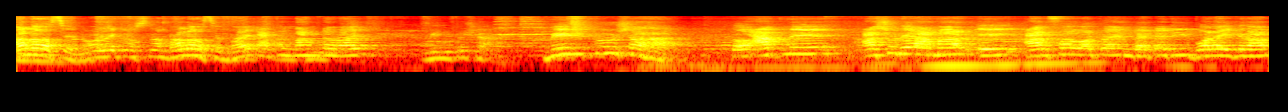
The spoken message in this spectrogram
ভালো আছেন? ওয়ালাইকুম আসসালাম। ভালো আছেন ভাই? আপনার নামটা ভাই? মিন্টু শাহ মিন্টু সাহা। তো আপনি আসলে আমার এই আলফা অটোয়াইন ব্যাটারি বড়াই গ্রাম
